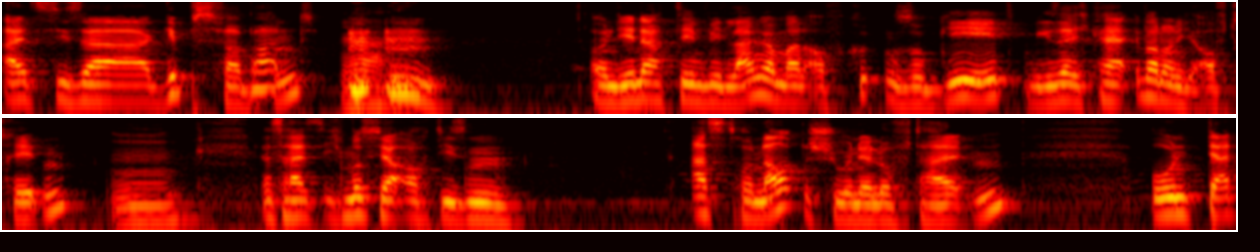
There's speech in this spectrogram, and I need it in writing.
als dieser Gipsverband. Ja. Und je nachdem, wie lange man auf Krücken so geht, wie gesagt, ich kann ja immer noch nicht auftreten. Das heißt, ich muss ja auch diesen Astronautenschuh in der Luft halten. Und das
